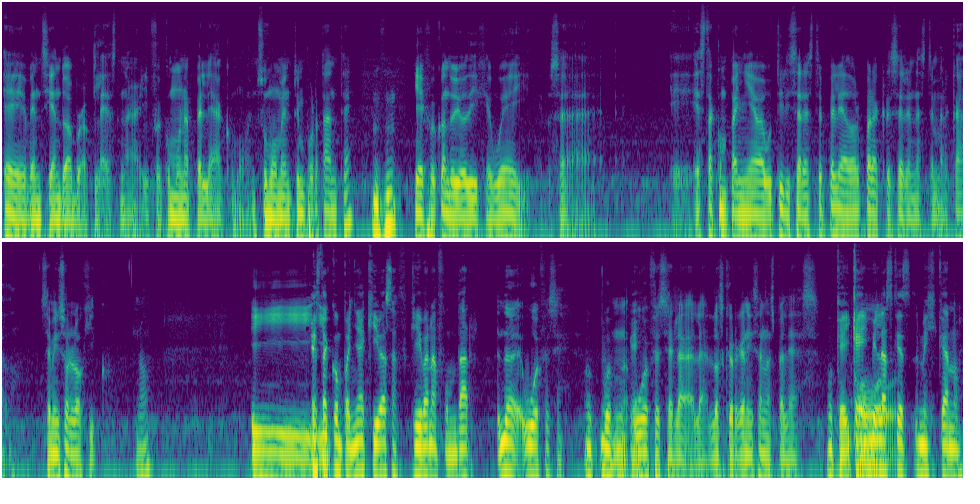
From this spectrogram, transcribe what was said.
eh, venciendo a Brock Lesnar. Y fue como una pelea como en su momento importante. Y ahí fue cuando yo dije, güey, o sea, eh, esta compañía va a utilizar a este peleador para crecer en este mercado. Se me hizo lógico, ¿no? Y, ¿Esta compañía que, ibas que iban a fundar? UFC. UFC, los que organizan las peleas. Ok, Cain Velázquez es mexicano.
